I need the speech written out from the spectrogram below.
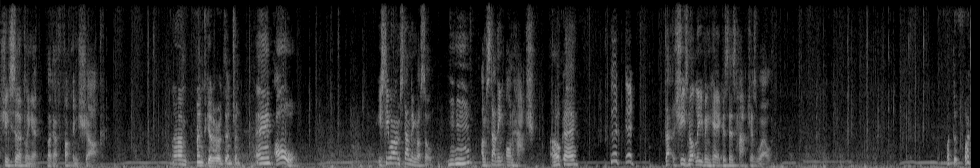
She's circling it like a fucking shark. I'm trying to get her attention. Hey, Oh! You see where I'm standing, Russell? Mm-hmm. I'm standing on hatch. Okay. Good, good. That she's not leaving here because there's hatch as well. what the fuck?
